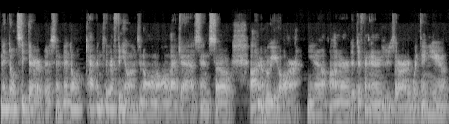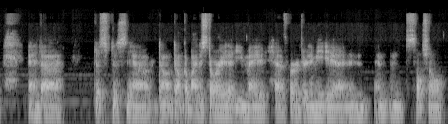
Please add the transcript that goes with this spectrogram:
men don't see therapists and men don't tap into their feelings and all, all that jazz. And so honor who you are, you know, honor the different energies that are within you and uh, just just you know don't don't go by the story that you may have heard through the media and and, and social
